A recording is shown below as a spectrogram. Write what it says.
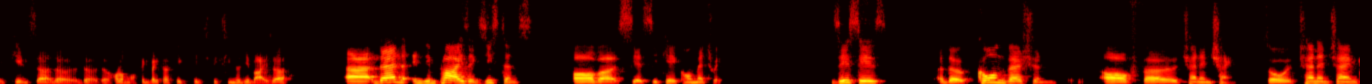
it kills uh, the, the, the, holomorphic vector fix, fix, fixing the divisor. Uh, then it implies existence of a CSCK cone metric. This is the cone version of uh, Chen and Cheng. So Chen and Cheng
